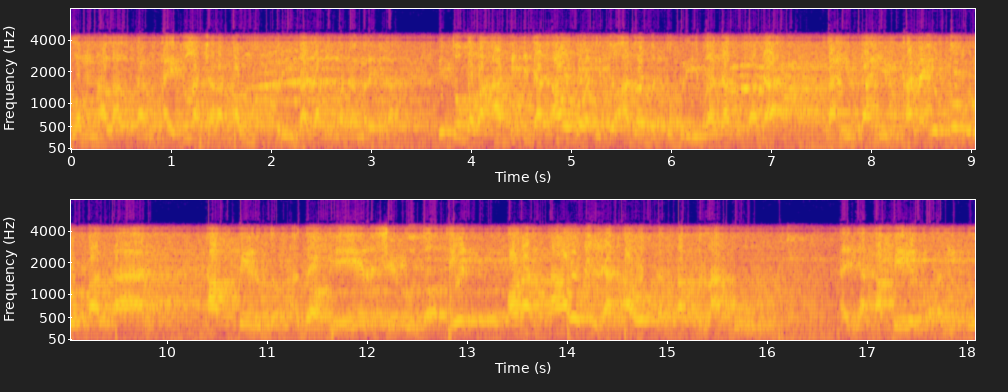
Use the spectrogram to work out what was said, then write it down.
Allah menghalalkan. Nah itulah cara kamu beribadah kepada mereka. Itu bahwa Adi tidak tahu bahwa itu adalah bentuk beribadah kepada rahib-rahib. Karena itu merupakan kafir dohir, syirku dohir. Orang tahu tidak tahu tetap berlaku. Akhirnya kafir orang itu.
